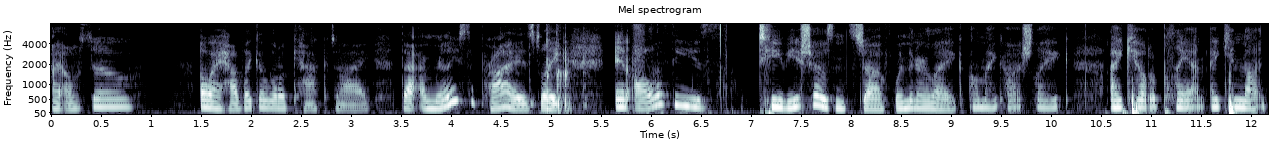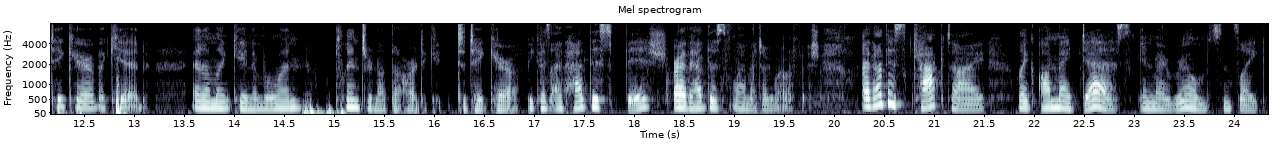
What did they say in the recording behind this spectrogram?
I also oh, I have like a little cacti that I'm really surprised. Like in all of these TV shows and stuff, women are like, "Oh my gosh, like I killed a plant. I cannot take care of a kid." And I'm like, "Okay, number 1, plants are not that hard to to take care of because I've had this fish or I've had this why am I talking about a fish? I've had this cacti like on my desk in my room since like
